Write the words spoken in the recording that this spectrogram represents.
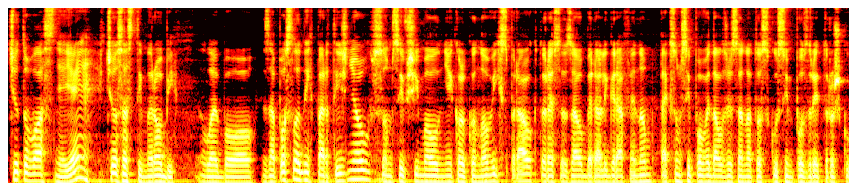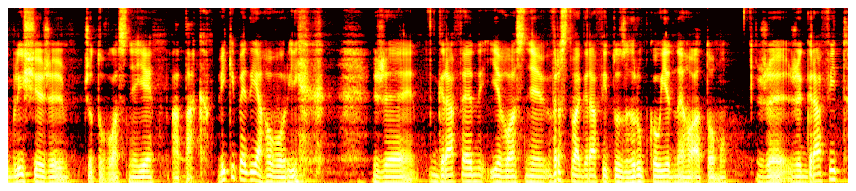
Čo to vlastne je? Čo sa s tým robí? Lebo za posledných pár týždňov som si všimol niekoľko nových správ, ktoré sa zaoberali grafenom, tak som si povedal, že sa na to skúsim pozrieť trošku bližšie, že čo to vlastne je a tak. Wikipedia hovorí, že grafén je vlastne vrstva grafitu s hrúbkou jedného atómu že, že grafit,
